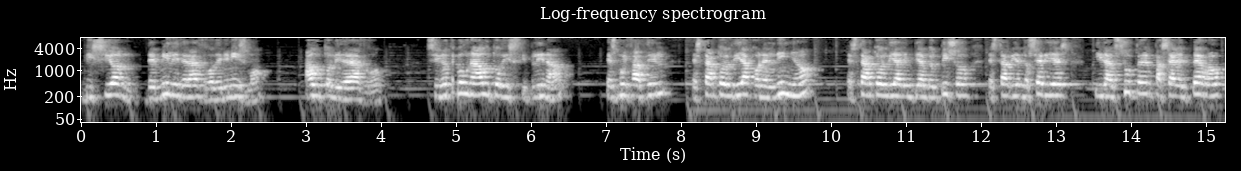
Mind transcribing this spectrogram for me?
visión de mi liderazgo, de mí mismo, autoliderazgo, si no tengo una autodisciplina, es muy fácil estar todo el día con el niño, estar todo el día limpiando el piso, estar viendo series, ir al súper, pasear el perro,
